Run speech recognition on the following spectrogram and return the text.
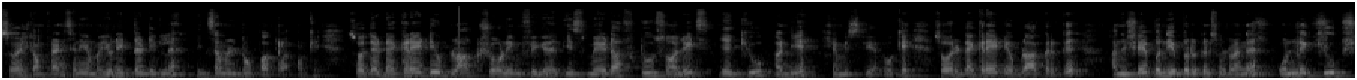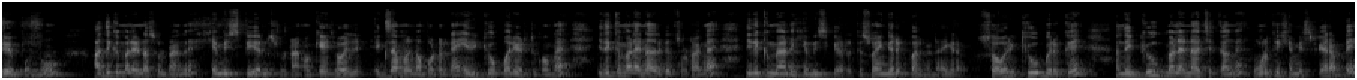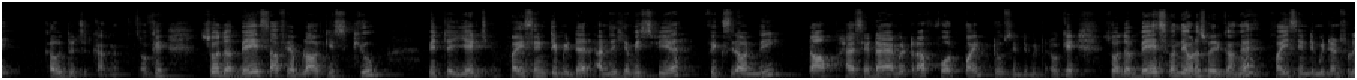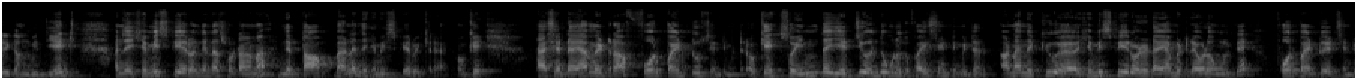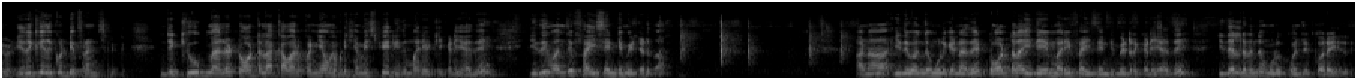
So welcome friends இனி நம்ம unit தேர்ட்டியில் எக்ஸாம்பிள் டூ பார்க்கலாம். Okay so the decorative block shown in figure is made of two solids a cube and a hemisphere okay so ஒரு decorative block இருக்குது அந்த shape வந்து எப்படி இருக்குன்னு சொல்கிறாங்க ஒன்று கியூப் ஷேப் ஒன்றும் அதுக்கு மேலே என்ன சொல்கிறாங்க ஹெமிஸ்பியர்னு சொல்கிறாங்க ஓகே ஸோ இது எக்ஸாம்பிளுக்கு நான் போட்டிருக்கேன். இது கியூப் மாதிரி எடுத்துக்கோங்க. இதுக்கு மேலே என்ன இருக்குன்னு சொல்கிறாங்க இதுக்கு மேலே ஹெமிஸ்பியர் இருக்குது ஸோ இங்கே இருக்குது பாருங்கள் டயக்ராம் ஸோ ஒரு கியூப் இருக்குது அந்த கியூப் மேலே என்ன வச்சுருக்காங்க? உங்களுக்கு ஹெமிஸ்பியர் அப்படியே கவுத்து வச்சுருக்காங்க. Okay so the base of a block is cube with edge five centimetre and the hemisphere fixed on the top has a diameter of four point two centimetre okay so the base வந்து எவ்வளோ சொல்லியிருக்காங்க? Five சென்டிமீட்டர்னு சொல்லியிருக்காங்க with edge அந்த hemisphere வந்து என்ன சொல்கிறாங்கன்னா இந்த top மேலே இந்த ஹெமிஸ்பியர் வைக்கிறாங்க. Okay has a diameter of four point two centimetre okay so இந்த எட்ஜ் வந்து உங்களுக்கு ஃபைவ் சென்டிமீட்டர் ஆனால் இந்த கியூ ஹெமிஸ்பியரோட டயாமீட்டர் எவ்வளோ உங்களுக்கு? Four point two eight centimetre இதுக்கு இதுக்கும் டிஃப்ரென்ஸ் இருக்குது இந்த கியூப் மேலே டோட்டலாக கவர் பண்ணி அவங்க இப்படி ஹெமிஸ்பியர் இது மாதிரி வைக்க கிடையாது. இது வந்து ஃபைவ் சென்டிமீட்டர் தான். ஆனால் இது வந்து உங்களுக்கு என்னது? டோட்டலாக இதே மாதிரி ஃபைவ் சென்டிமீட்டர் கிடையாது. இதில் இருந்து உங்களுக்கு கொஞ்சம் குறையுது.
